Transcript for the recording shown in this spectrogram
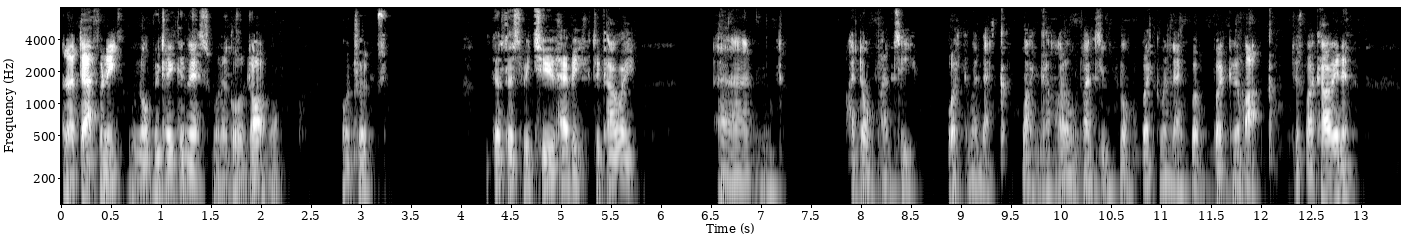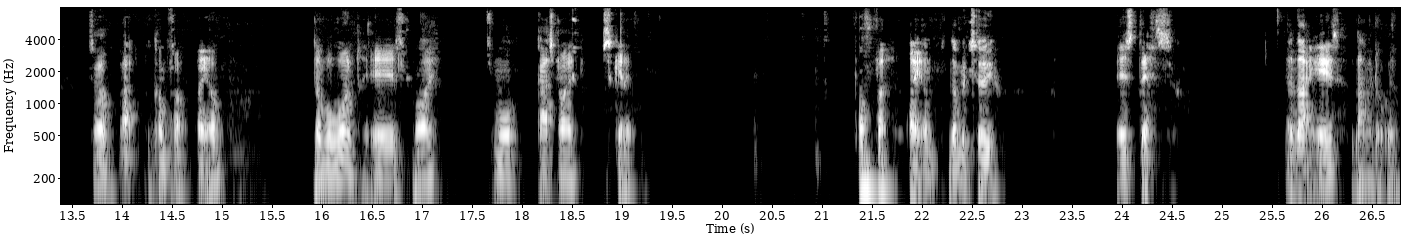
And I definitely will not be taking this when I go on Dartmoor or trips. Because this will be too heavy to carry. And I don't fancy breaking my neck. Like mm. I don't fancy not breaking my neck, but breaking the back just by carrying it. So that comfort item number one is my small cast iron skillet. Comfort item number two is this, and that is lavender oil.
